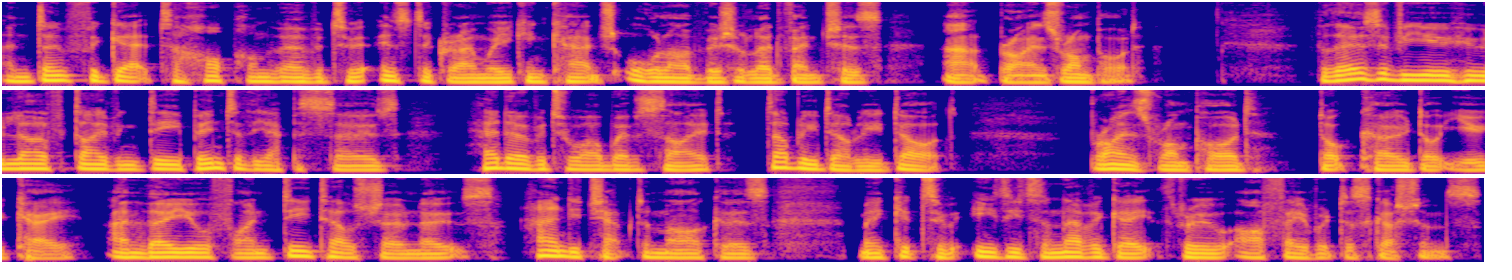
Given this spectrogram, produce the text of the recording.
And don't forget to hop on over to Instagram where you can catch all our visual adventures at Brian's Run Pod. For those of you who love diving deep into the episodes, head over to our website www.briansrunpod.co.uk and there you'll find detailed show notes, handy chapter markers, make it too easy to navigate through our favourite discussions.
